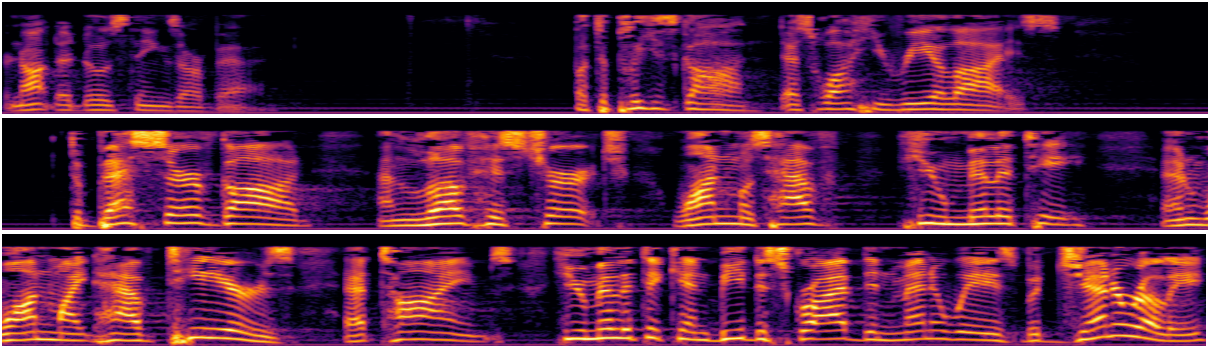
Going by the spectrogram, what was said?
or not that those things are bad, but to please God. That's what he realized. To best serve God and love his church, one must have humility and one might have tears at times. Humility can be described in many ways, but generally,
